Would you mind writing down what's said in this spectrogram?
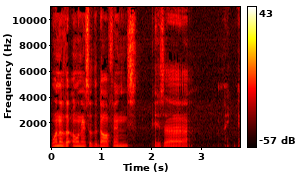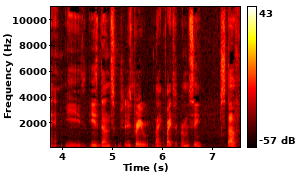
one of the owners of the Dolphins is uh like man he's he's done some he's pretty like white supremacy stuff.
